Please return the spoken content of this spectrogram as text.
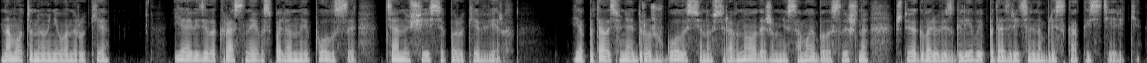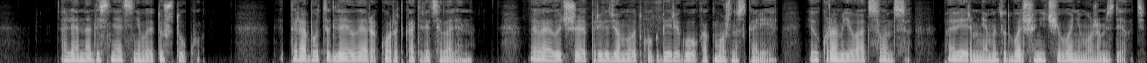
намотанную у него на руке, я видела красные воспаленные полосы, тянущиеся по руке вверх. Я пыталась унять дрожь в голосе, но все равно даже мне самой было слышно, что я говорю визгливо и подозрительно близка к истерике. «Аля, надо снять с него эту штуку». «Это работа для Элэра», — коротко ответила Лен. «Давай лучше приведем лодку к берегу как можно скорее и укроем его от солнца. Поверь мне, мы тут больше ничего не можем сделать».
